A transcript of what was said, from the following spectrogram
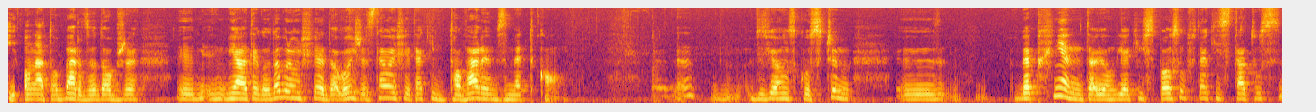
i ona to bardzo dobrze, miała tego dobrą świadomość, że stała się takim towarem z metką. W związku z czym y, wepchnięto ją w jakiś sposób w taki status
